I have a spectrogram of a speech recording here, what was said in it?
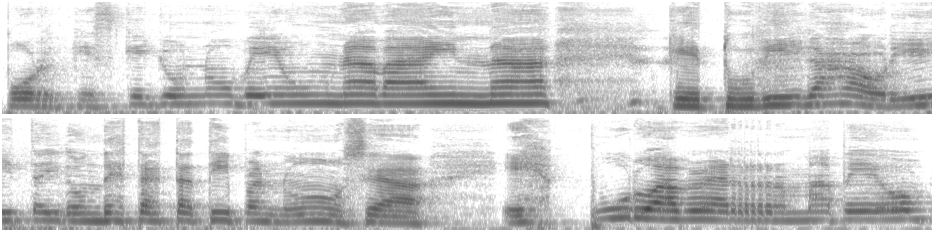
Porque es que yo no veo una vaina que tú digas ahorita y dónde está esta tipa. No, o sea, es puro hablar mapeo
